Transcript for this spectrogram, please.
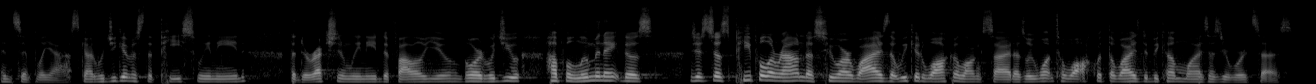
and simply ask, God, would you give us the peace we need, the direction we need to follow you? Lord, would you help illuminate those just those people around us who are wise that we could walk alongside as we want to walk with the wise to become wise, as your word says.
